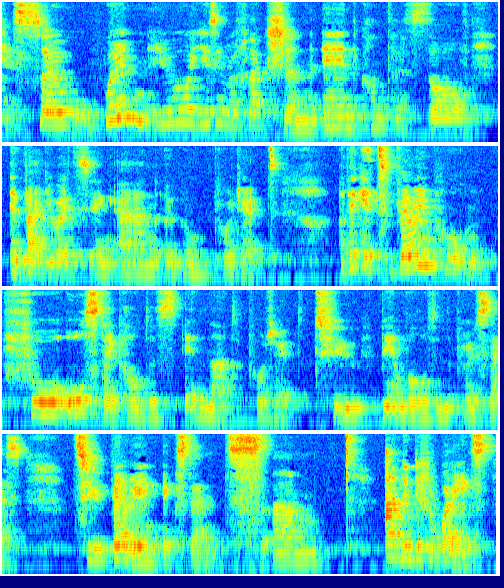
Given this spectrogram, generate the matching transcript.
Okay, so when you're using reflection in the context of evaluating an open project, I think it's very important for all stakeholders in that project to be involved in the process to varying extents um, and in different ways.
